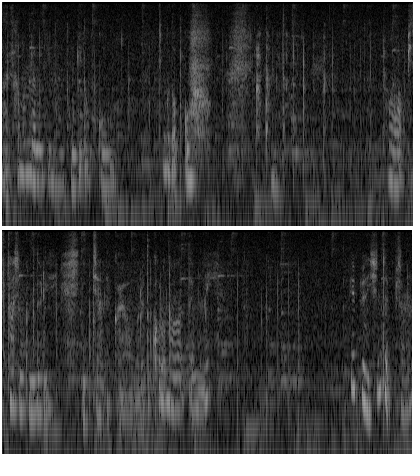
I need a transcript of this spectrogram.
아직 3학년이지만 동기도 없고 친구도 없고 그렇답니다. 저와 비슷하신 분들이 있지 않을까요? 아무래도 코로나 때문에 피부이 진짜 예쁘잖아요?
